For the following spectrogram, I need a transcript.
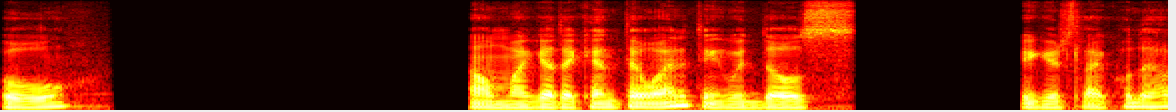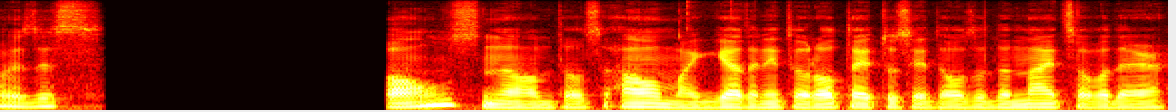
Cool. Oh my god, I can't tell anything with those figures. Like, what the hell is this? Pawns? No, those... Oh my god, I need to rotate to see those are the knights over there.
